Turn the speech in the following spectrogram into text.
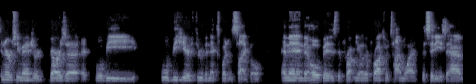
interim city manager Garza uh, will be will be here through the next budget cycle, and then the hope is the you know the approximate timeline for the city is to have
